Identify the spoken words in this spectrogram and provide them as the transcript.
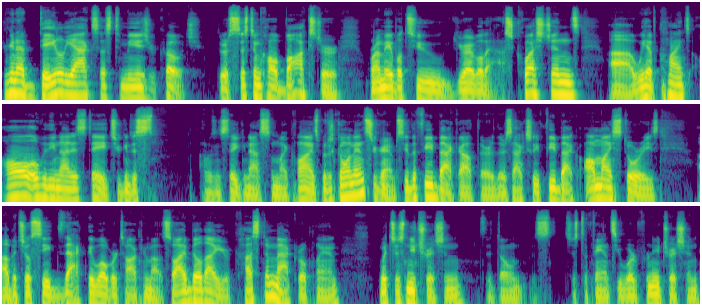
you're going to have daily access to me as your coach through a system called Voxer, where I'm able to, you're able to ask questions. Uh, we have clients all over the United States. You can just, I was going to say you can ask some of my clients, but just go on Instagram, see the feedback out there. There's actually feedback on my stories, uh, but you'll see exactly what we're talking about. So I build out your custom macro plan, which is nutrition. don't, it's just a fancy word for nutrition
